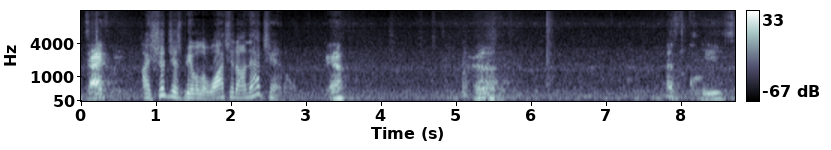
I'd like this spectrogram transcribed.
Exactly. I should just be able to watch it on that channel. Yeah. Yeah. That's crazy.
